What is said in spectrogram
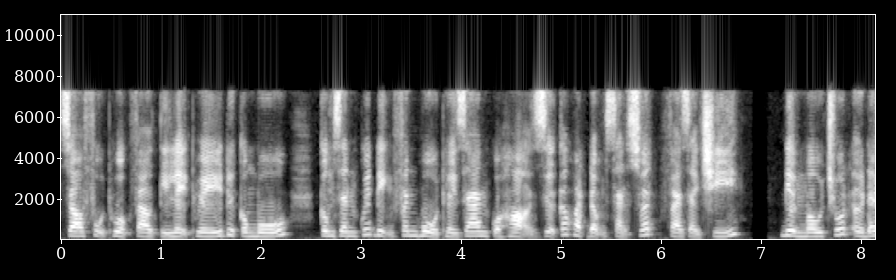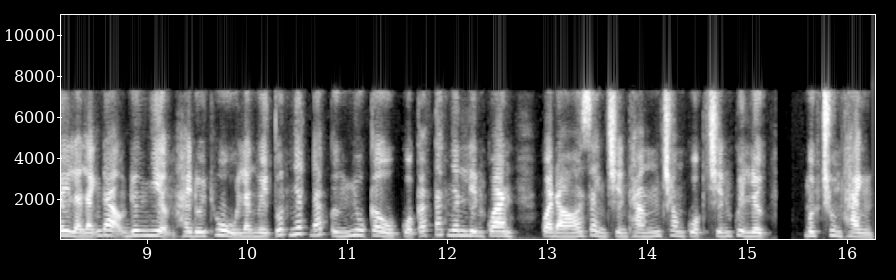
Do phụ thuộc vào tỷ lệ thuế được công bố, công dân quyết định phân bổ thời gian của họ giữa các hoạt động sản xuất và giải trí. Điểm mấu chốt ở đây là lãnh đạo đương nhiệm hay đối thủ là người tốt nhất đáp ứng nhu cầu của các tác nhân liên quan, qua đó giành chiến thắng trong cuộc chiến quyền lực, mức trung thành.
